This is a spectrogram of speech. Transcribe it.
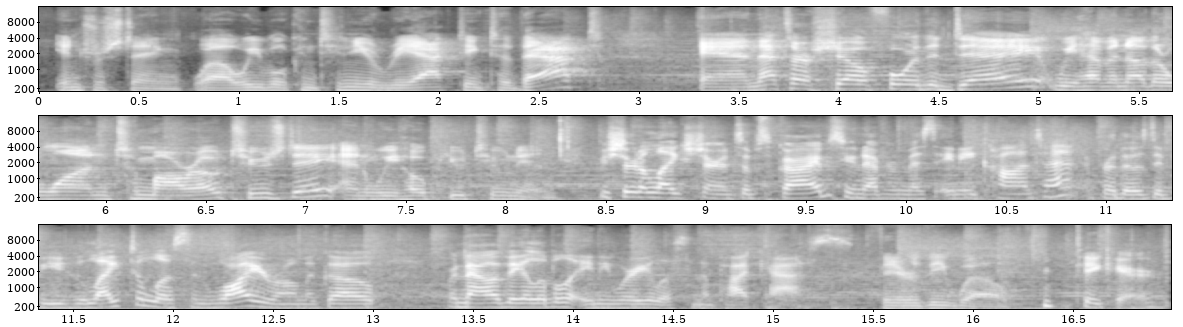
Interesting. Well, we will continue reacting to that. And that's our show for the day. We have another one tomorrow, Tuesday, and we hope you tune in. Be sure to like, share, and subscribe so you never miss any content. And for those of you who like to listen while you're on the go, we're now available anywhere you listen to podcasts. Fare thee well. Take care.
